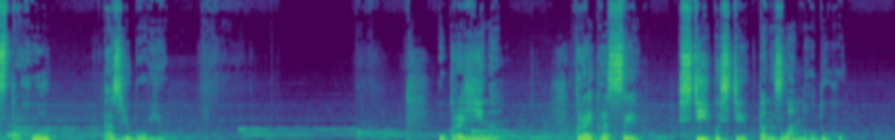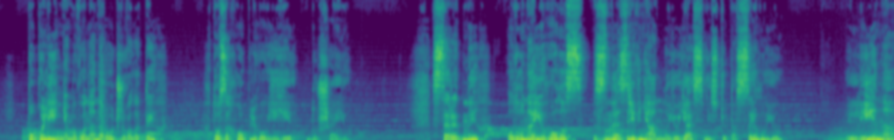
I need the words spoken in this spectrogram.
страху та з любов'ю. Україна, край краси, стійкості та незламного духу. Поколіннями вона народжувала тих, хто захоплював її душею. Серед них лунає голос з незрівнянною ясністю та силою Ліна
